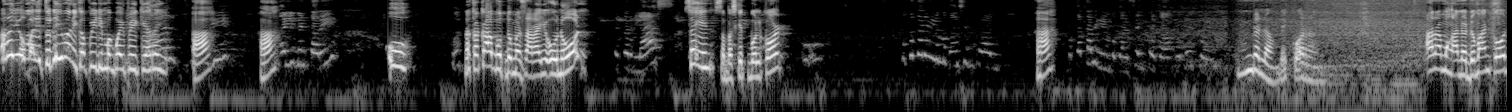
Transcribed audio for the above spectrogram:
Arayo man ito, di man ikaw pwede mag-wifi kaya aray. Ha? Ha? Elementary? Oh. Nakakabot naman sa rayo unon. Sa perlas? Sain? Sa basketball court? Ha? Hindi lang, di ko aram. Aram mong ano duman, kod?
